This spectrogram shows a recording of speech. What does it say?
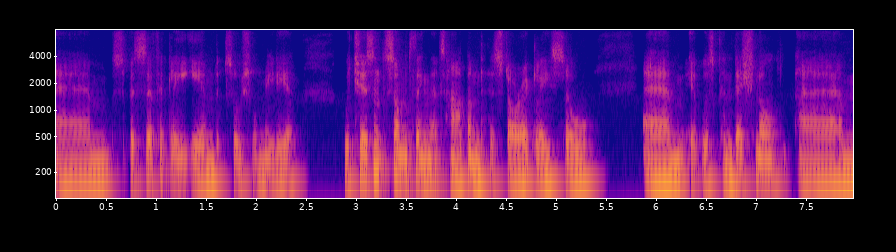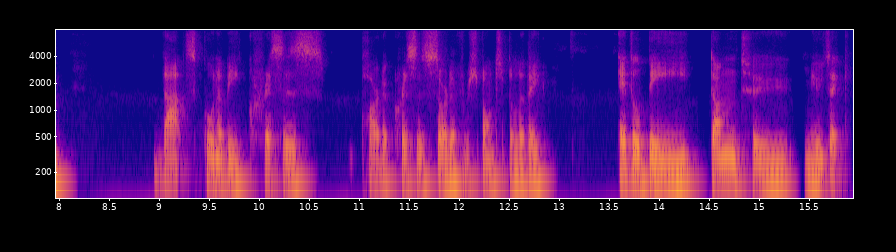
um, specifically aimed at social media, which isn't something that's happened historically. So Um, it was conditional. Um, that's going to be Chris's part of Chris's sort of responsibility. It'll be done to music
